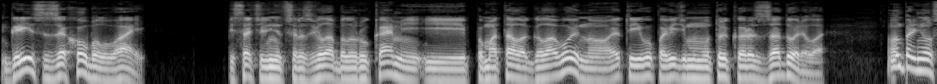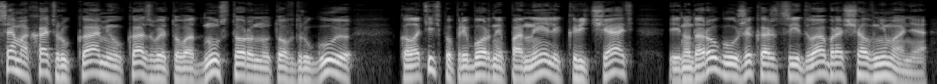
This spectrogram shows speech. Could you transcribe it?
«Грис, the Хоббл, why?» Писательница развела было руками и помотала головой, но это его, по-видимому, только раззадорило. Он принялся махать руками, указывая то в одну сторону, то в другую, колотить по приборной панели, кричать, и на дорогу уже, кажется, едва обращал внимание —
